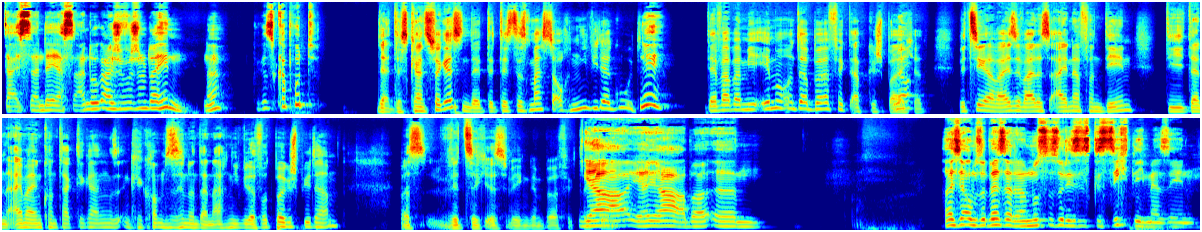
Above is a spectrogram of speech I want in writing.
da ist dann der erste Eindruck eigentlich schon dahin. Ne? Da ist kaputt. ja, das kannst du vergessen. Das, das, das machst du auch nie wieder gut. Nee. Der war bei mir immer unter Perfect abgespeichert. Witzigerweise war das einer von denen, die dann einmal in Kontakt gegangen, gekommen sind und danach nie wieder Football gespielt haben. Was witzig ist wegen dem Perfect. Ja, ja, ja, aber ähm, das ist ja umso besser, dann musstest du dieses Gesicht nicht mehr sehen.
